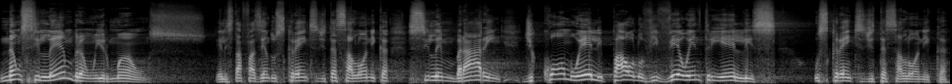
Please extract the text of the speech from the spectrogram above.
Não se lembram, irmãos, ele está fazendo os crentes de Tessalônica se lembrarem de como ele, Paulo, viveu entre eles, os crentes de Tessalônica.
